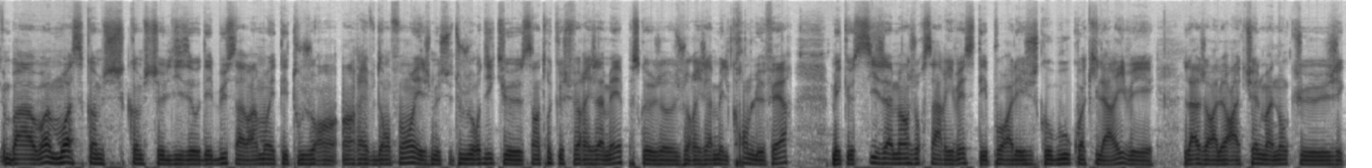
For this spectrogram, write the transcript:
Bah ouais, moi, comme je, comme je te le disais au début, ça a vraiment été toujours un, rêve d'enfant et je me suis toujours dit que c'est un truc que je ferais jamais parce que j'aurais jamais le cran de le faire, mais que si jamais un jour ça arrivait, c'était pour aller jusqu'au bout, quoi qu'il arrive. Et là, genre à l'heure actuelle, maintenant que j'ai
